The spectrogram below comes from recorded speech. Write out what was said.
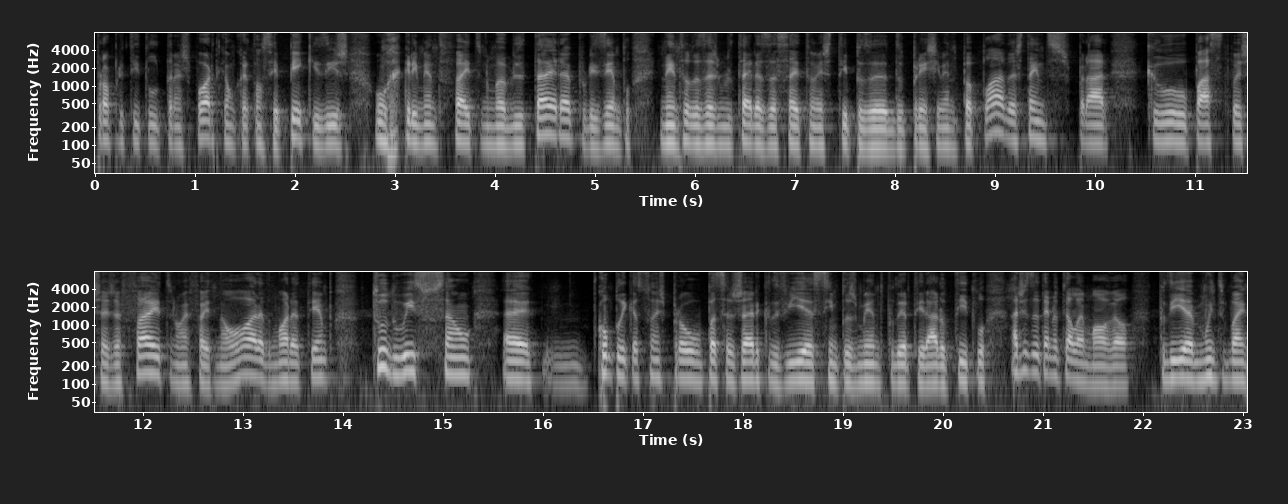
próprio título de transporte, que é um cartão CP que exige um requerimento feito numa bilheteira, por exemplo, nem todas as bilheteiras aceitam este tipo de, de preenchimento de papeladas, tem de se esperar que o passe depois seja feito, não é feito na hora, demora tempo. Tudo isso são uh, complicações para o passageiro que devia simplesmente poder tirar o título, às vezes até no telemóvel. Podia muito bem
